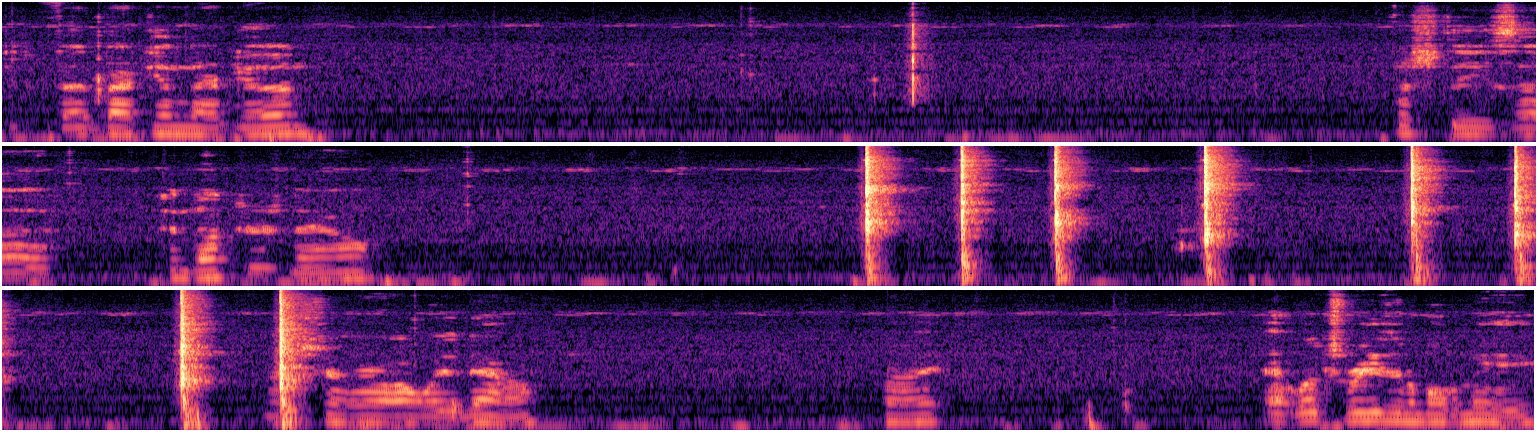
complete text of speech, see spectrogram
Get it fed back in there good. Push these uh, conductors down. Make sure they're all the way down. Right. That looks reasonable to me.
